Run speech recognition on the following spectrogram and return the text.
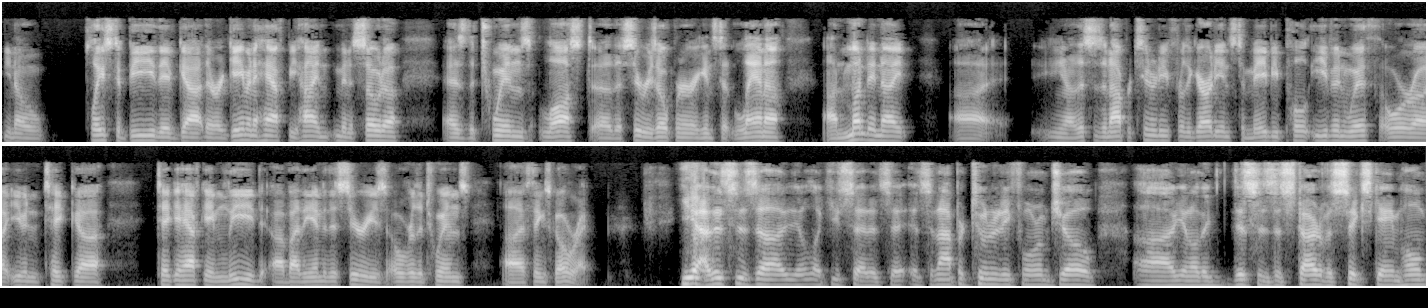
you know, place to be. They've got they're a game and a half behind Minnesota as the Twins lost uh, the series opener against Atlanta on Monday night. Uh, you know, this is an opportunity for the Guardians to maybe pull even with or uh, even take uh, take a half game lead uh, by the end of this series over the Twins uh, if things go right. Yeah, this is you know, like you said, it's a, it's an opportunity for them, Joe. Uh, you know, this is the start of a six-game home,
